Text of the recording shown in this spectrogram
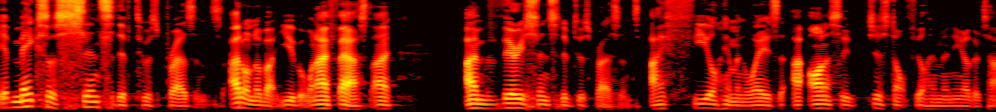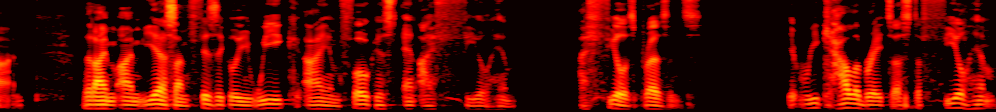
it makes us sensitive to his presence. I don't know about you, but when I fast, I, I'm very sensitive to his presence. I feel him in ways that I honestly just don't feel him any other time. that I'm, I'm, yes, I'm physically weak, I am focused, and I feel Him. I feel His presence. It recalibrates us to feel Him,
